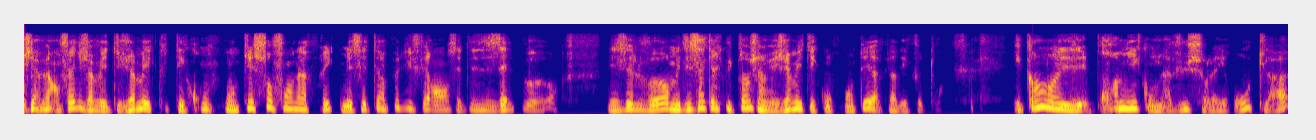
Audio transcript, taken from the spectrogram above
J'avais, en fait, j'avais jamais été confronté, sauf en Afrique, mais c'était un peu différent. C'était des éleveurs, des éleveurs, mais des agriculteurs, je n'avais jamais été confronté à faire des photos. Et quand les premiers qu'on a vus sur les routes, là,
